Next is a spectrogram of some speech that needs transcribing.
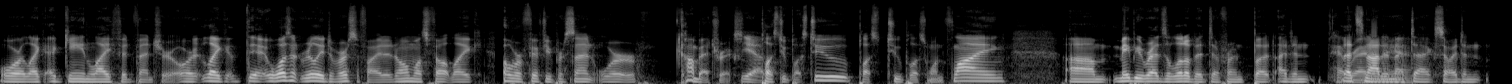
or like a gain life adventure, or like the, it wasn't really diversified. It almost felt like over fifty percent were combat tricks. Yeah. plus two plus two, plus two plus one flying. Um, maybe red's a little bit different, but I didn't. Have that's red not in that deck, so I didn't.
